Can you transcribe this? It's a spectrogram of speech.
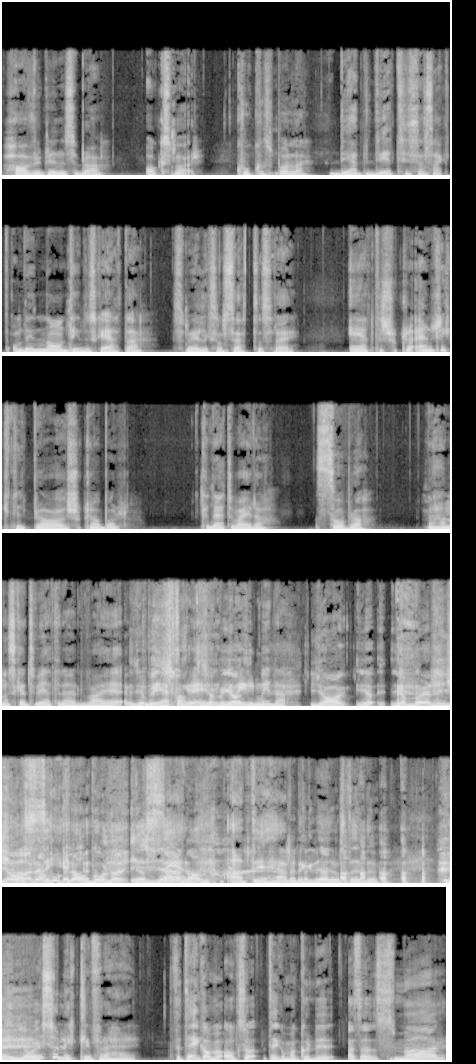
havregryn är så bra och smör. Kokosbollar. Det hade dietisten sagt. Om det är någonting du ska äta som är liksom sött och sådär, ät choklad, en riktigt bra chokladboll. kan du äta varje dag. Så bra. Men Hanna, ska inte vi äta det här varje Ja, jag- ja, jag- grillmiddag? Jag, jag, jag började göra ser- chokladbollar i jag hjärnan. ser att det händer grejer hos dig nu. Men jag är så lycklig för det här. För tänk om, också, tänk om man kunde, alltså smör,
